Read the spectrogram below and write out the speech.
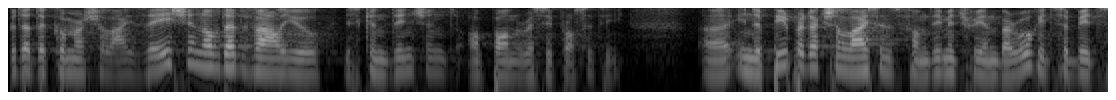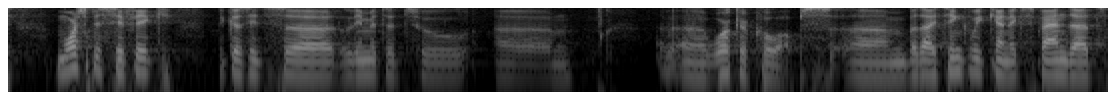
but that the commercialization of that value is contingent upon reciprocity. Uh, in the peer production license from Dmytri and Baruch, it's a bit more specific because it's uh, limited to um, uh, worker co-ops. Um, but I think we can expand that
